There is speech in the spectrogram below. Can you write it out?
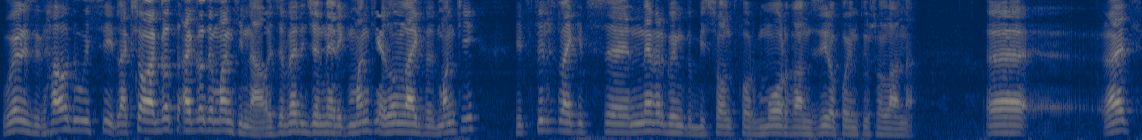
Where is it? How do we see it? Like, so I got I got a monkey now. It's a very generic monkey. I don't like the monkey. It feels like it's uh, never going to be sold for more than 0.2 Solana. Uh, right?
